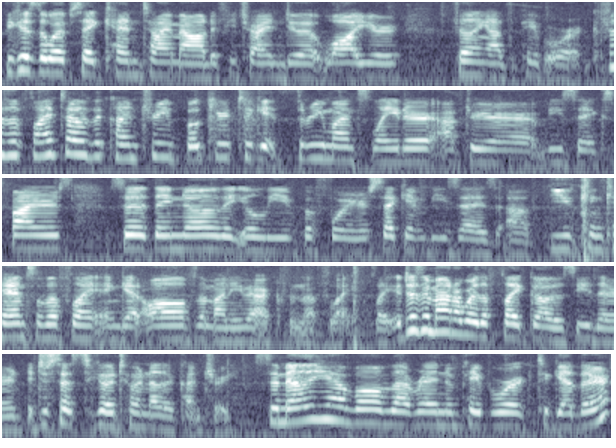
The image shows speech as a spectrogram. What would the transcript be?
because the website can time out if you try and do it while you're filling out the paperwork. For the flights out of the country, book your ticket three months later after your visa expires so that they know that you'll leave before your second visa is up. You can cancel the flight and get all of the money back from the flight. It doesn't matter where the flight goes either, it just has to go to another country. So now that you have all of that random paperwork together,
